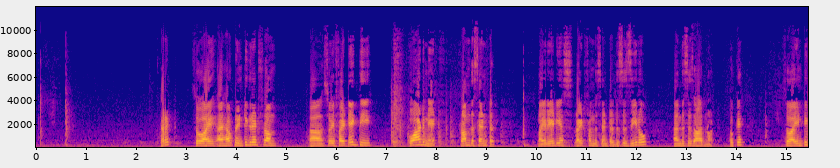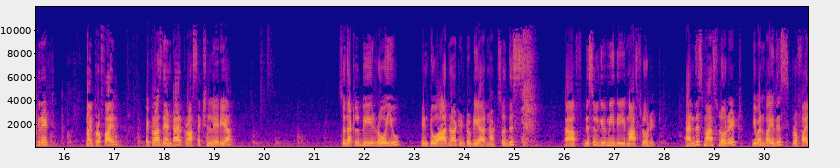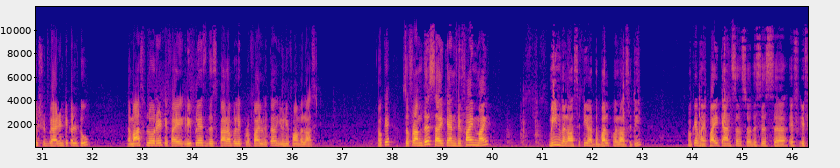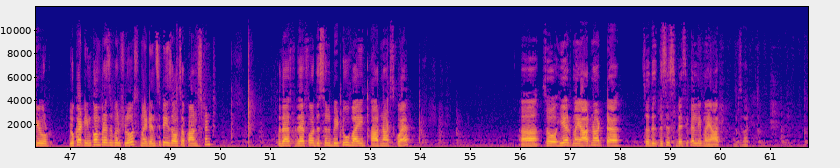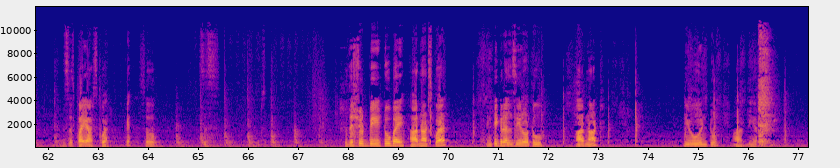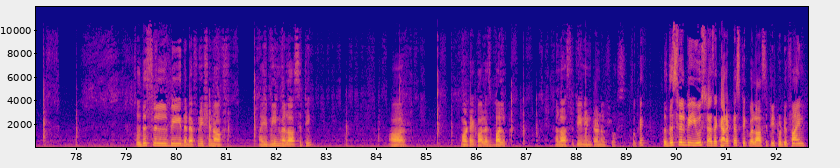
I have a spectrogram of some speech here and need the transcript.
Correct? So I, I have to integrate from uh, so if I take the coordinate from the center my radius right from the center this is 0 and this is r naught. Okay? So I integrate my profile across the entire cross sectional area so that will be rho u into r naught into dr naught. So this uh, this will give me the mass flow rate. And this mass flow rate given by this profile should be identical to the mass flow rate if I replace this parabolic profile with a uniform velocity. Okay? So from this I can define my mean velocity or the bulk velocity. Okay? My pi cancels. So this is uh, if, if you look at incompressible flows my density is also constant so that therefore this will be 2 by r naught square. Uh, so here my r naught uh, so this, this is basically my r. I'm sorry. This is pi r square okay? So this is so this should be 2 by r naught square integral 0 to r naught u into r dr. So this will be the definition of my mean velocity or what I call as bulk velocity in internal flows okay. So this will be used as a characteristic velocity to define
